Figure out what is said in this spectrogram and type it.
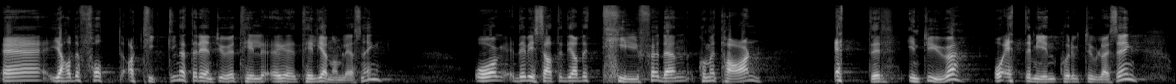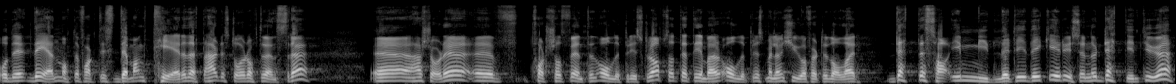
Eh, jeg hadde fått artikkelen etter intervjuet til, eh, til, gjennomlesning. Og det viste seg at de hadde tilføyd den kommentaren etter intervjuet og etter min korrekturlesing. Og DN måtte faktisk dementere dette. her. Det står opp til venstre. Eh, her står det fortsatt forventet en oljepriskollaps. at Dette innebærer oljepris mellom 20 og 40 dollar. Dette sa imidlertid ikke Ryse under dette intervjuet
